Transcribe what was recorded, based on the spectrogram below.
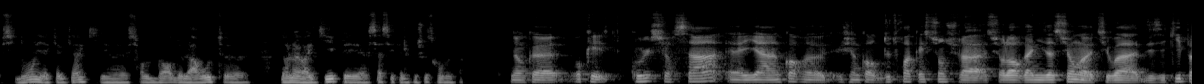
sinon, il y a quelqu'un qui est sur le bord de la route euh, dans leur équipe et ça, c'est quelque chose qu'on ne veut pas. Donc, ok, cool sur ça. J'ai encore deux, trois questions sur, sur l'organisation, des équipes.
